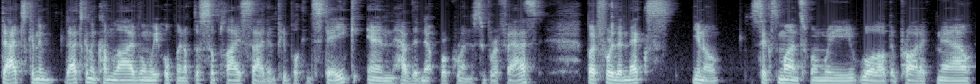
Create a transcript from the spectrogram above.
that's gonna that's gonna come live when we open up the supply side and people can stake and have the network run super fast. But for the next, you know, six months when we roll out the product now,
